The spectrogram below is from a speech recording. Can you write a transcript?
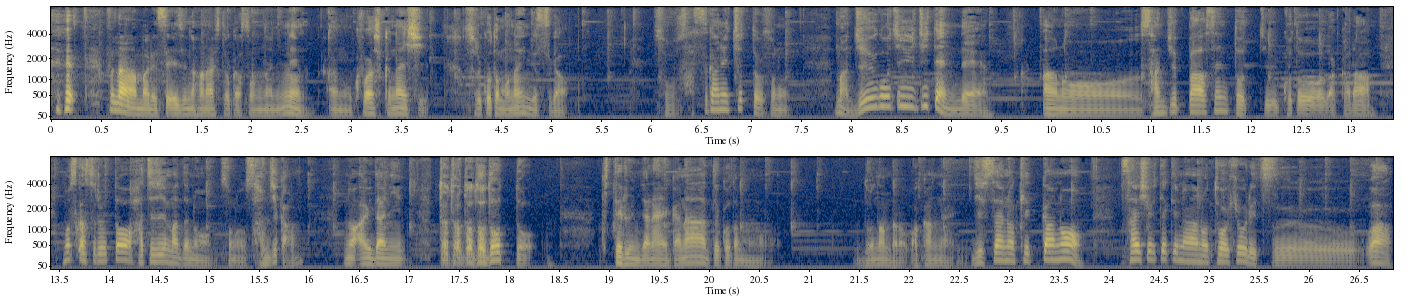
普段あまり政治の話とかそんなにねあの詳しくないしすることもないんですがさすがにちょっとそのまあ15時時点であのー、30%っていうことだからもしかすると8時までのその3時間の間にドドドドドッと来てるんじゃないかなということもどうなんだろうわかんない。実際の結果の最終的なあの投票率は、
